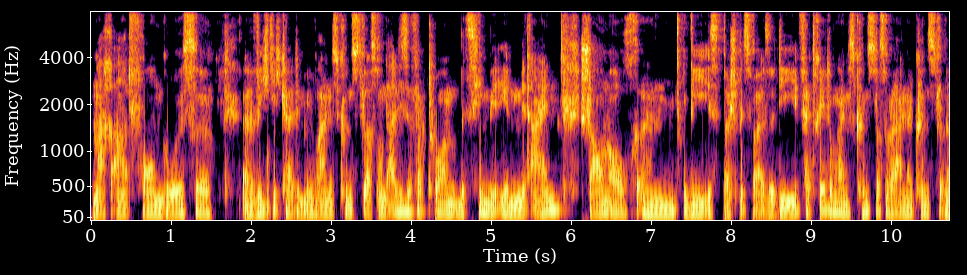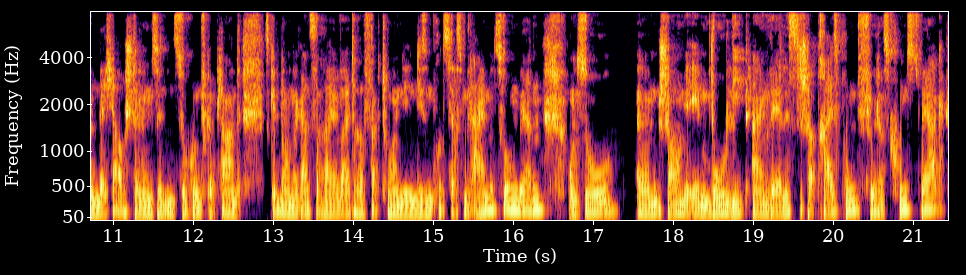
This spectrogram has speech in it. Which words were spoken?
Machart, Form, Größe, äh, Wichtigkeit im Über eines Künstlers und all diese Faktoren beziehen wir eben mit ein, schauen auch, ähm, wie ist beispielsweise die Vertretung eines Künstlers oder einer Künstlerin, welche Ausstellungen sind in Zukunft geplant. Es gibt noch eine ganze Reihe weiterer Faktoren, die in diesem diesen Prozess mit einbezogen werden. Und so ähm, schauen wir eben, wo liegt ein realistischer Preispunkt für das Kunstwerk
